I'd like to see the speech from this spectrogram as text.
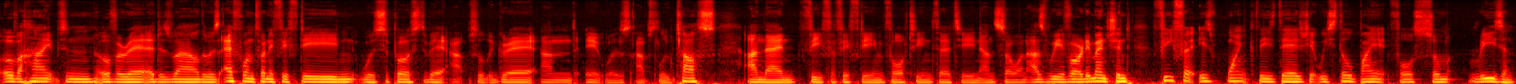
overhyped and overrated as well. There was F1 2015 was supposed to be absolutely great and it was absolute toss. And then FIFA 15, 14, 13, and so on. As we have already mentioned, FIFA is wank these days, yet we still buy it for some reason.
